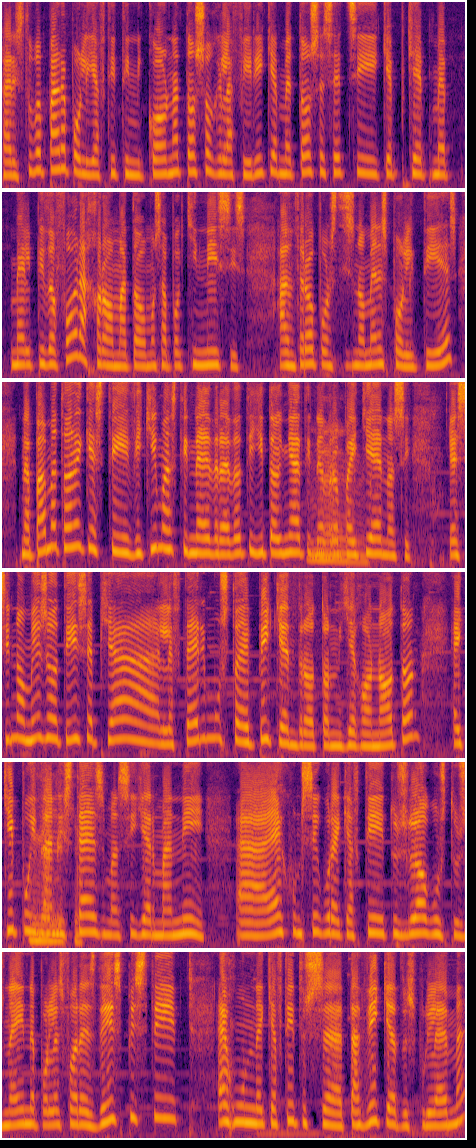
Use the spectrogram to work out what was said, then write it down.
Ευχαριστούμε πάρα πολύ για αυτή την εικόνα τόσο γλαφυρή και με τόσες έτσι και, και με με ελπιδοφόρα χρώματα όμως από κινήσεις ανθρώπων στις Ηνωμένες Πολιτείες. Να πάμε τώρα και στη δική μας την έδρα εδώ, τη γειτονιά, την ναι, Ευρωπαϊκή ναι. Ένωση. Εσύ νομίζω ότι είσαι πια, Λευτέρη μου, στο επίκεντρο των γεγονότων, εκεί που Είναι οι δανειστές μας, οι Γερμανοί, έχουν σίγουρα και αυτοί τους λόγους τους να είναι πολλές φορές δύσπιστοι, έχουν και αυτοί τους, τα δίκαια τους που λέμε,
